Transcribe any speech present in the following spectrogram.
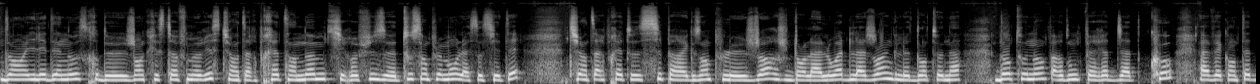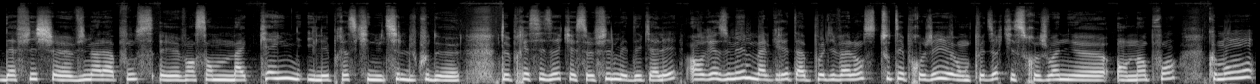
Dans Il est des nôtres de Jean-Christophe Maurice, tu interprètes un homme qui refuse tout simplement la société. Tu interprètes aussi, par exemple, Georges dans La loi de la jungle d'Antonin pardon, Avec en tête d'affiche euh, Vima Laponce et Vincent McCain. Il est presque inutile du coup de, de préciser que ce film est décalé. En résumé, malgré ta polyvalence, tous tes projets, on peut dire qu'ils se rejoignent euh, en un point. Comment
